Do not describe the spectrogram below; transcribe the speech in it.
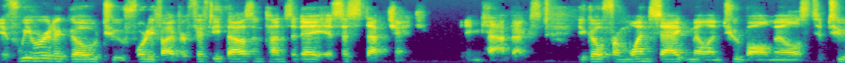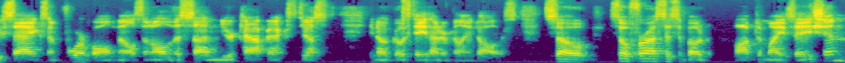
if we were to go to 45 or 50,000 tons a day, it's a step change in capex. You go from one SAG mill and two ball mills to two SAGs and four ball mills, and all of a sudden your capex just you know goes to 800 million dollars. So so for us, it's about optimization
